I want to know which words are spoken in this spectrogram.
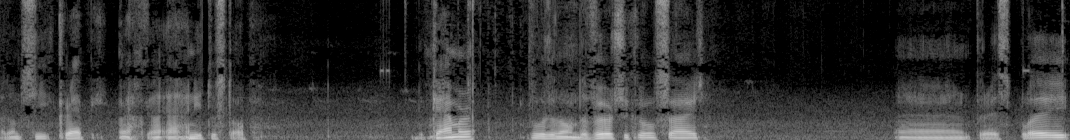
I don't see crappy. I need to stop. The camera, put it on the vertical side and press play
